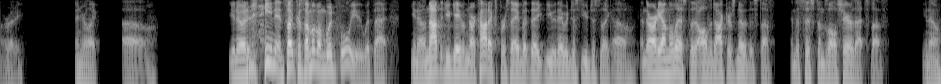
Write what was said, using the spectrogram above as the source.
already," and you're like, "Oh," you know what I mean? And so because some of them would fool you with that, you know, not that you gave them narcotics per se, but they you they would just you just be like, "Oh," and they're already on the list. All the doctors know this stuff, and the systems all share that stuff, you know.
